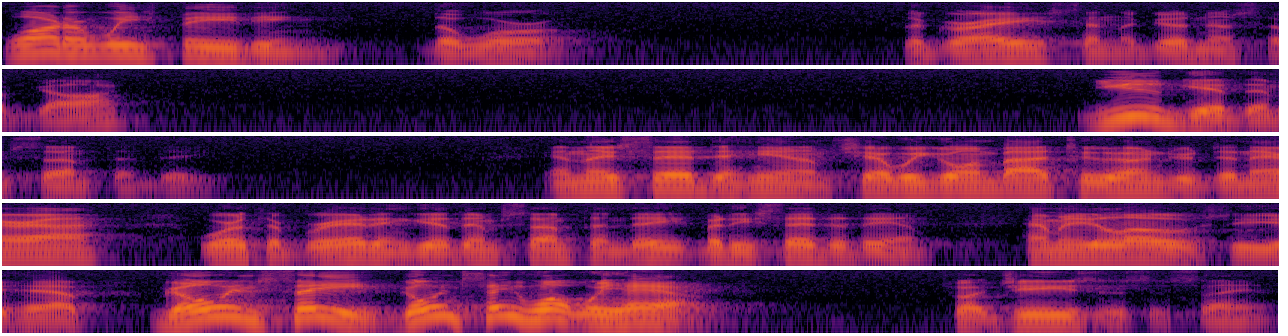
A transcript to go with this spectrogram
What are we feeding the world? The grace and the goodness of God? You give them something to eat. And they said to him, Shall we go and buy 200 denarii worth of bread and give them something to eat? But he said to them, How many loaves do you have? Go and see. Go and see what we have. That's what Jesus is saying.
